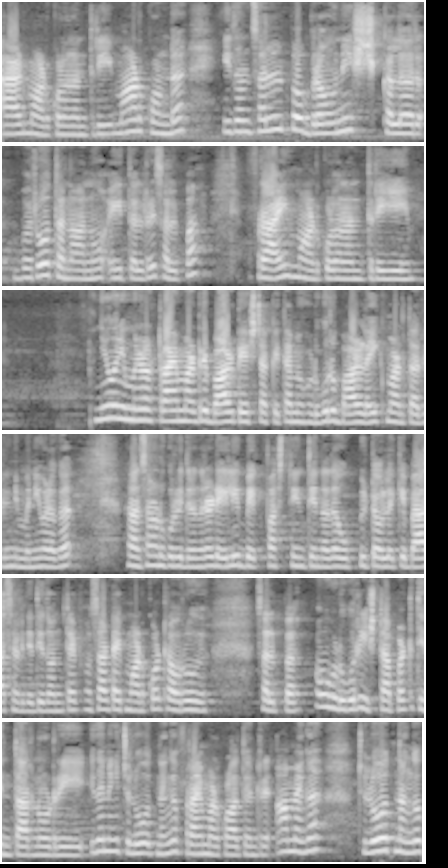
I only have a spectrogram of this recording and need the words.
ಆ್ಯಡ್ ಮಾಡ್ಕೊಳ್ಳೋಣಂತ್ರಿ ಮಾಡ್ಕೊಂಡು ಇದೊಂದು ಸ್ವಲ್ಪ ಬ್ರೌನಿಷ್ ಕಲರ್ ಬರೋ ಐತಲ್ರಿ ಸ್ವಲ್ಪ ಫ್ರೈ ಮಾಡ್ಕೊಳ್ಳೋಣಂತ್ರಿ ನೀವು ನಿಮ್ಮ ಮನೆಯೊಳಗೆ ಟ್ರೈ ಮಾಡಿರಿ, ಭಾಳ ಟೇಸ್ಟ್ ಆಕೈತೆ. ಆಮೇಲೆ ಹುಡುಗರು ಭಾಳ ಲೈಕ್ ಮಾಡ್ತಾರೆ ರೀ ನಿಮ್ಮ ಮನೆಯೊಳಗೆ. ಸಣ್ಣ ಸಣ್ಣ ಹುಡುಗರು ಇದ್ರಂದ್ರೆ ಡೈಲಿ ಬ್ರೇಕ್ಫಾಸ್ಟ್ ತಿಂದು ಅದ ಉಪ್ಪಿಟ್ಟು, ಅವಲಕ್ಕಿ, ಬ್ಯಾಸ್ ಹಿಡಿತೈತಿ, ಇದೊಂದು ಟೈಪ್ ಹೊಸ ಟೈಪ್ ಮಾಡಿಕೊಟ್ರೆ ಅವರು ಸ್ವಲ್ಪ ಅವು ಹುಡುಗರು ಇಷ್ಟಪಟ್ಟು ತಿಂತಾರೆ ನೋಡ್ರಿ. ಇದನ್ನ ಹಿಂಗೆ ಚಲೋ ಹೊತ್ನಂಗೆ ಫ್ರೈ ಮಾಡ್ಕೊಳತ್ತೇನೆ ರೀ ಆಮ್ಯಾಗ ಚಲೋ ಹೊತ್ನಂಗೆ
